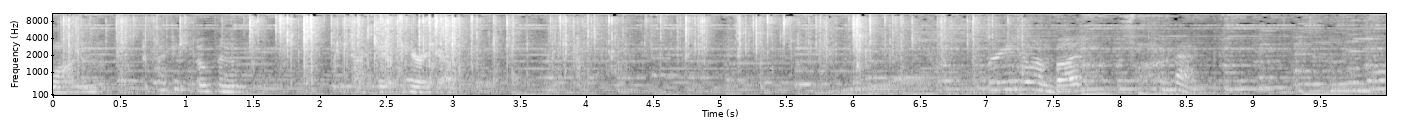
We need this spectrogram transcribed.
one. If I can open the packet, here we go. Where are you doing, bud? Come back. Come back.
